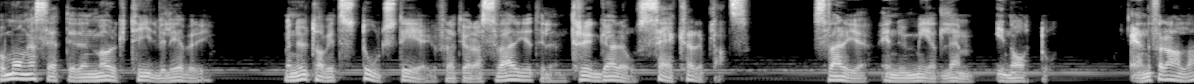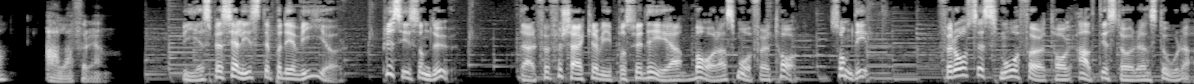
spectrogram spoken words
På många sätt är det en mörk tid vi lever i. Men nu tar vi ett stort steg för att göra Sverige till en tryggare och säkrare plats. Sverige är nu medlem i NATO. En för alla, alla för en. Vi är specialister på det vi gör, precis som du. Därför försäkrar vi på Swedea bara småföretag, som ditt. För oss är små företag alltid större än stora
